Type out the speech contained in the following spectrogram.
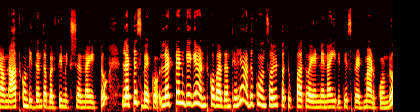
ನಾವು ನಾತ್ಕೊಂಡಿದ್ದಂಥ ಬರ್ಫಿ ಮಿಕ್ಸ್ಚರ್ನ ಇಟ್ಟು ಲಟ್ಟಿಸ್ಬೇಕು. ಲಟ್ಟಣಿಗೆಗೆ ಅಂಟ್ಕೋಬಾರ್ದು ಹೇಳಿ ಅದಕ್ಕೂ ಒಂದು ಸ್ವಲ್ಪ ತುಪ್ಪ ಅಥವಾ ಎಣ್ಣೆನ ಈ ರೀತಿ ಸ್ಪ್ರೆಡ್ ಮಾಡಿಕೊಂಡು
